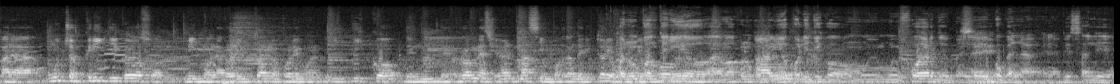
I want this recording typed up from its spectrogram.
para muchos críticos, o mismo la Rolling Stone lo pone como el disco de, de rock nacional más importante de la historia. Con un contenido, además con un contenido político muy, muy fuerte, en Sí. la época en la, en la que sale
